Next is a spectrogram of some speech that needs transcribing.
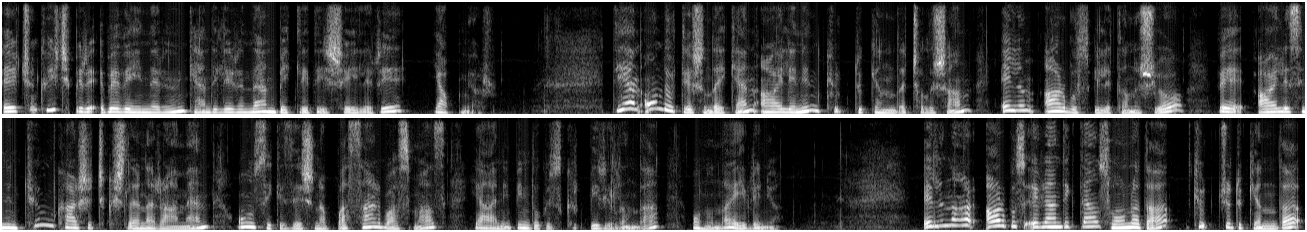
E, çünkü hiçbiri ebeveynlerinin kendilerinden beklediği şeyleri yapmıyor. Diyen 14 yaşındayken ailenin Kürt dükkanında çalışan Ellen Arbus ile tanışıyor ve ailesinin tüm karşı çıkışlarına rağmen 18 yaşına basar basmaz yani 1941 yılında onunla evleniyor. Ellen Arbus evlendikten sonra da Kürtçü dükkanında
